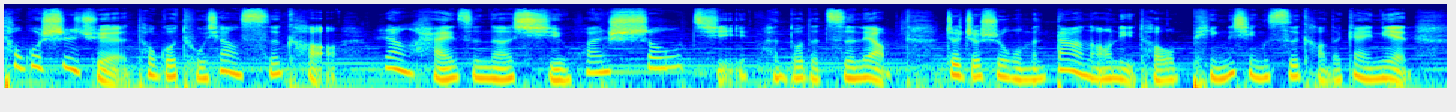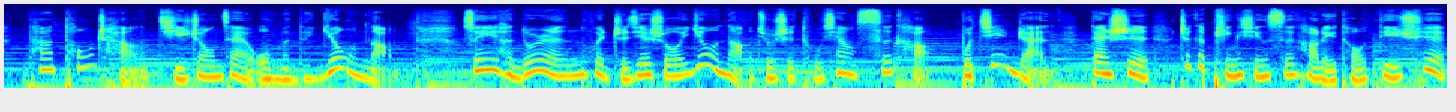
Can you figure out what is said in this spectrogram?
透过视觉，透过图像思考，让孩子呢喜欢收集很多的资料，这就是我们大脑里头平行思考的概念。它通常集中在我们的右脑，所以很多人会直接说右脑就是图像思考，不尽然。但是这个平行思考里头的确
